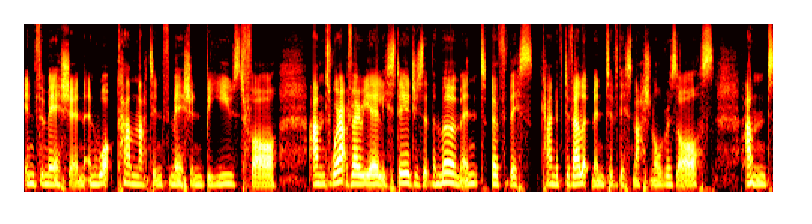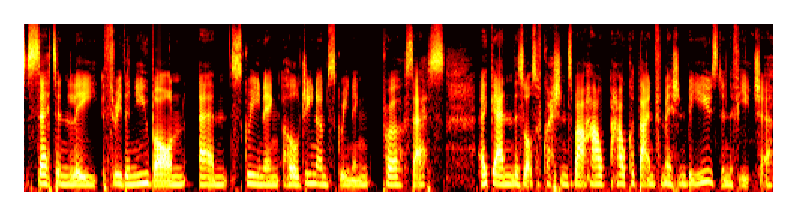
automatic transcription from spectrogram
information and what can that information be used for. And we're at very early stages at the moment of this kind of development of this national resource. And certainly through the newborn um, screening, whole genome screening process, again, there's lots of questions about how, how could that information be used in the future.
